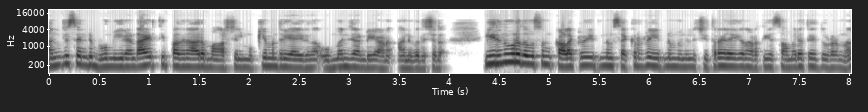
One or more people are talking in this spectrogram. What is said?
അഞ്ച് സെന്റ് ഭൂമി രണ്ടായിരത്തി പതിനാറ് മാർച്ചിൽ മുഖ്യമന്ത്രിയായിരുന്ന ഉമ്മൻചാണ്ടിയാണ് അനുവദിച്ചത്. ഇരുന്നൂറ് ദിവസം കളക്ടറേറ്റിനും സെക്രട്ടേറിയറ്റിനും മുന്നിൽ ചിത്രലേഖ നടത്തിയ സമരത്തെ തുടർന്ന്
